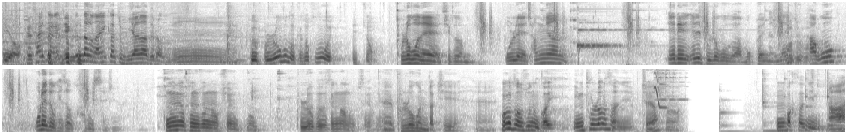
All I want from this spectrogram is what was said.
띄어. 그래서 살짝 이제 끝나고 나니까 좀 미안하더라고요. 음. 그 블로그도 계속 쓰고 있죠. 블로그는 지금 원래 작년 1일 1 블로그가 목표였는데 하고 올해도 계속 하고 있어요 지금. 홍인석 선수는 혹시 뭐 블로그 생각은 없어요? 네, 블로그는 딱히 예. 홍 선수는 거의 인플루언서 아니에요? 저요? 홍 박사님 아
